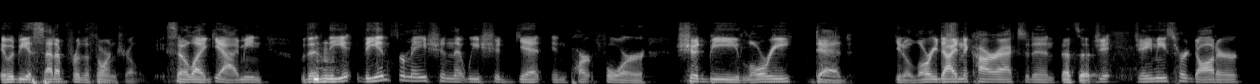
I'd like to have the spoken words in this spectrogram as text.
It would be a setup for the Thorn trilogy. So, like, yeah, I mean, the Mhm. the the information that we should get in part four should be Laurie dead. You know, Laurie died in a car accident. That's it. Jamie's her daughter.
